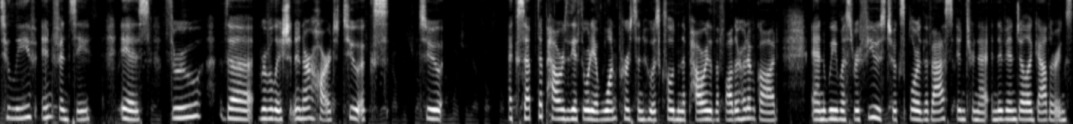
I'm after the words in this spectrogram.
to leave infancy is through the revelation in our heart to ex- to accept the powers of the authority of one person who is clothed in the powers of the fatherhood of God, and we must refuse to explore the vast internet and evangelical gatherings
